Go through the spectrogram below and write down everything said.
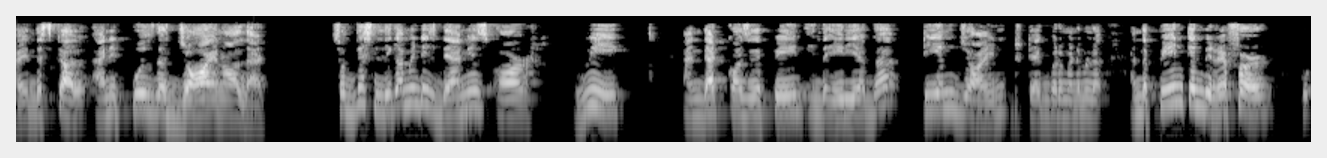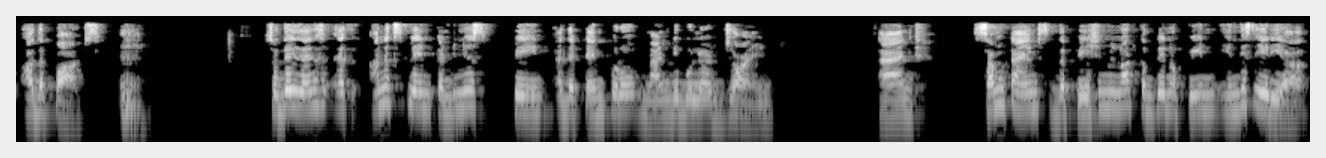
uh, in the skull, and it pulls the jaw and all that. So this ligament is damaged or weak, and that causes a pain in the area of the TM joint, temporomandibular, and the pain can be referred to other parts. So there is an unexplained continuous pain at the temporomandibular joint and sometimes the patient will not complain of pain in this area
